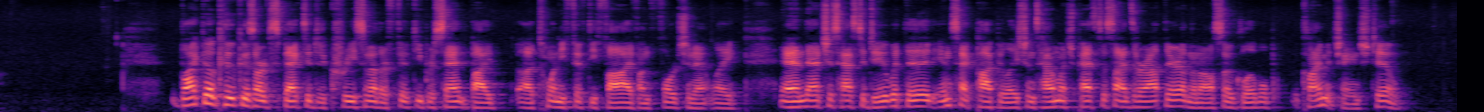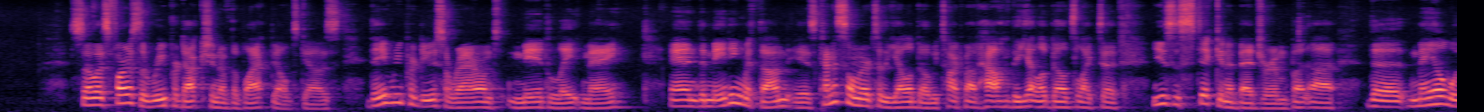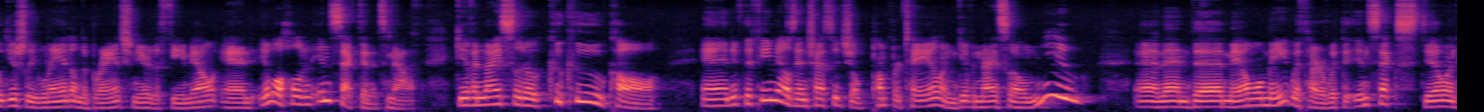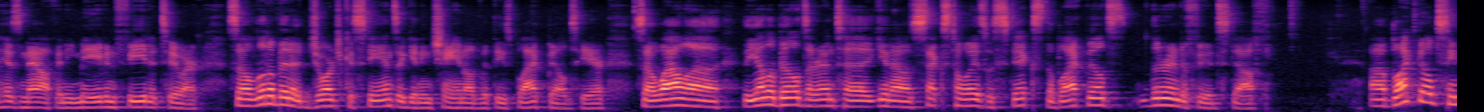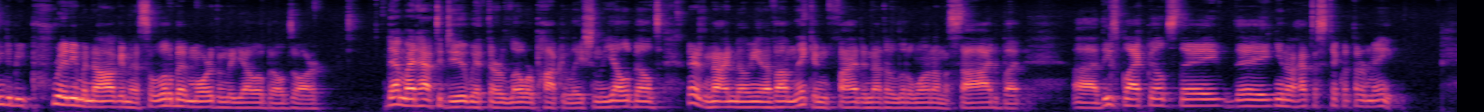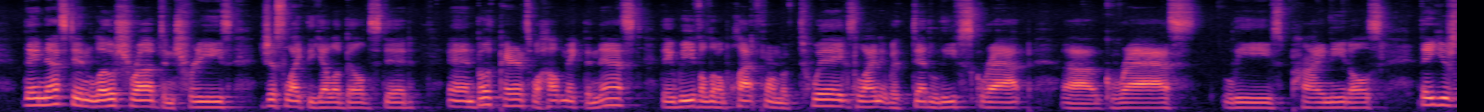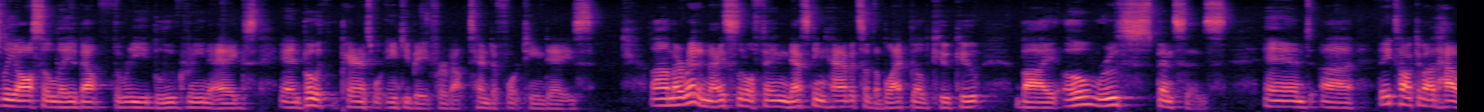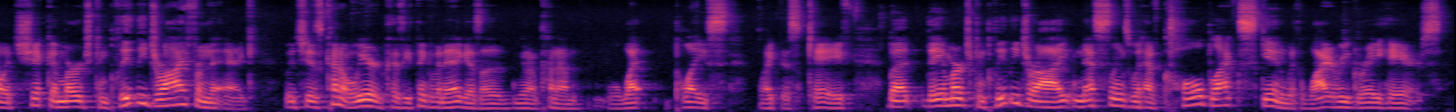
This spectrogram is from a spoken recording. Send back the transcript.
Black-billed cuckoos are expected to decrease another 50% by uh, 2055, unfortunately. And that just has to do with the insect populations, how much pesticides are out there, and then also global climate change, too. So, as far as the reproduction of the black-bills goes, they reproduce around mid late May. And the mating with them is kind of similar to the yellow-billed. We talked about how the yellow-bills like to use a stick in a bedroom, but uh, the male will usually land on the branch near the female and it will hold an insect in its mouth, give a nice little cuckoo call. And if the female is interested, she'll pump her tail and give a nice little mew. And then the male will mate with her with the insect still in his mouth, and he may even feed it to her. So a little bit of George Costanza getting channeled with these black billeds here. So while uh, the yellow billeds are into you know sex toys with sticks, the black billeds they're into food stuff. Uh, black billeds seem to be pretty monogamous, a little bit more than the yellow billeds are. That might have to do with their lower population. The yellow billeds, there's 9 million of them. They can find another little one on the side, but uh, these black bills, they, they, you know, have to stick with their mate. They nest in low shrubs and trees, just like the yellow bills did, and both parents will help make the nest. They weave a little platform of twigs, line it with dead leaf scrap, uh, grass, leaves, pine needles, they usually also lay about three blue green eggs, and both parents will incubate for about 10 to 14 days. Um, I read a nice little thing, Nesting Habits of the Black-billed Cuckoo, by O. Ruth Spencer. And uh, they talked about how a chick emerged completely dry from the egg, which is kind of weird because you think of an egg as a you know kind of wet place like this cave. But they emerged completely dry. Nestlings would have coal black skin with wiry gray hairs.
